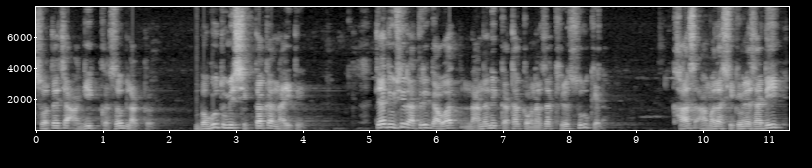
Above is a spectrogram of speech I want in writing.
स्वतःच्या अंगी कसब लागतं. बघू तुम्ही शिकता का नाही ते. त्या दिवशी रात्री गावात नानाने कथा कवनाचा खेळ सुरू केला. खास आम्हाला शिकवण्यासाठी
